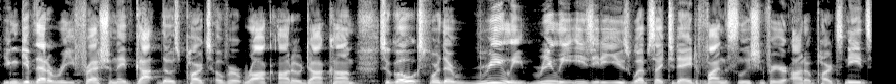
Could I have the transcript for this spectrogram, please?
You can give that a refresh, and they've got those parts over at rockauto.com. So go explore their really, really easy to use website today to find the solution for your auto parts needs.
